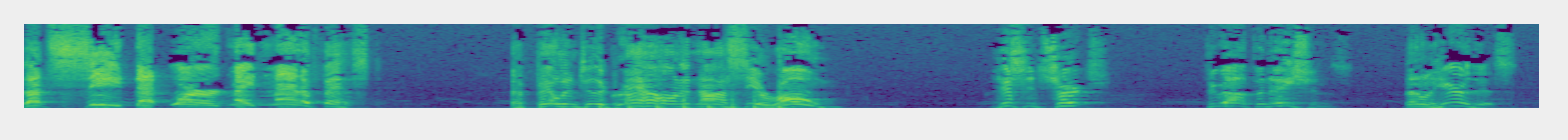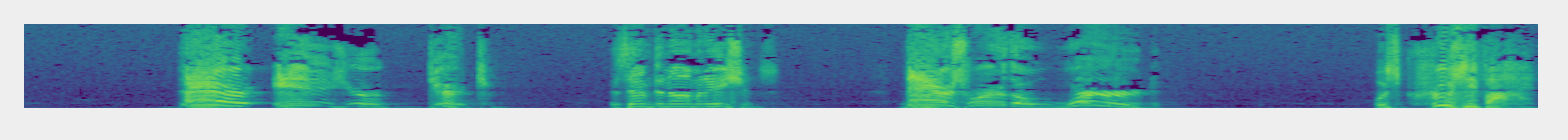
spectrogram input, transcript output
that seed, that word made manifest that fell into the ground at Nicaea, Rome. Listen, church, throughout the nations that'll hear this. There is your dirt. Is them denominations. There's where the Word was crucified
